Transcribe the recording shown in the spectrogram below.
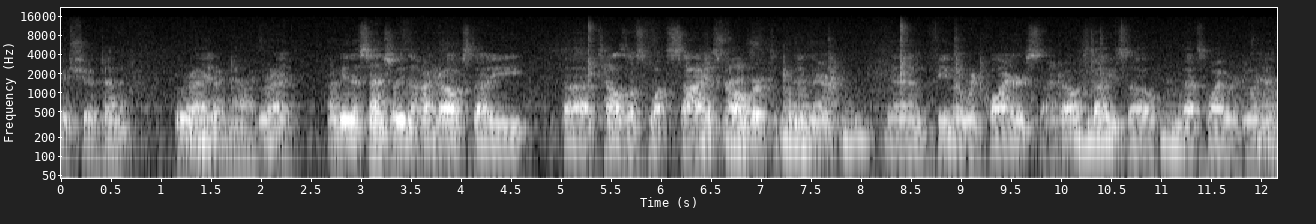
it should have done it Right. by now, I think. Right, I mean, essentially, the hydraulic study, uh, tells us what size culvert to put in there. And FEMA requires hydraulic study, so Mhm. that's why we're doing it.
